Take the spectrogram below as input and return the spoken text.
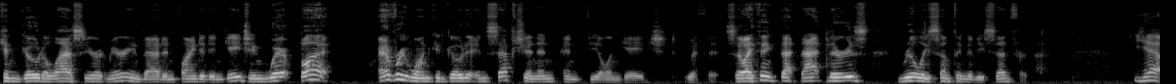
can go to last year at Marienbad and find it engaging. Where, but everyone could go to Inception and, and feel engaged with it. So I think that that there is really something to be said for that. Yeah,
